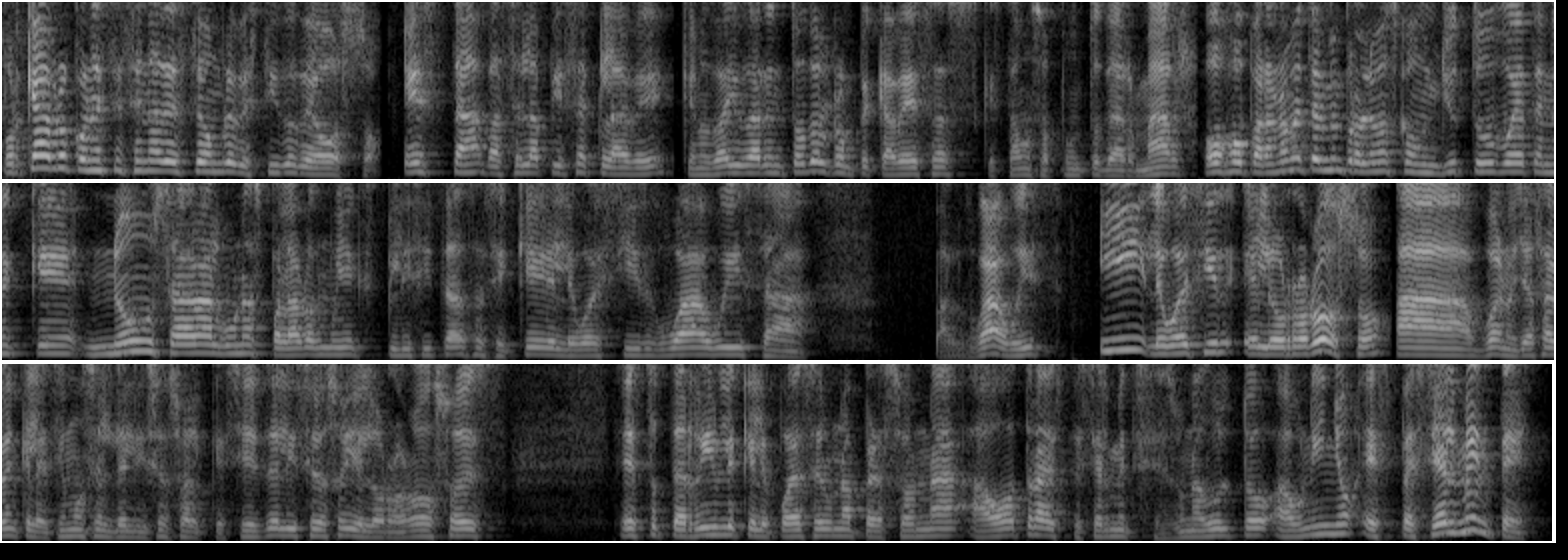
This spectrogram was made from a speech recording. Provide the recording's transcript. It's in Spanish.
¿Por qué abro con esta escena de este hombre vestido de oso? Esta va a ser la pieza clave que nos va a ayudar en todo el rompecabezas que estamos a punto de armar. Ojo, para no meterme en problemas con YouTube voy a tener que no usar algunas palabras muy explícitas, así que le voy a decir guauis a, a los guauis. Y le voy a decir el horroroso a, bueno, ya saben que le decimos el delicioso al que sí es delicioso y el horroroso es esto terrible que le puede hacer una persona a otra, especialmente si es un adulto, a un niño, especialmente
